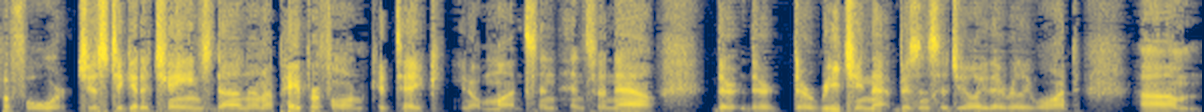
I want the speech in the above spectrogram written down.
before just to get a change done on a paper form could take you know months and and so now they're they're they're reaching that business agility they really want um,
